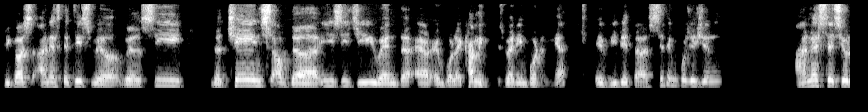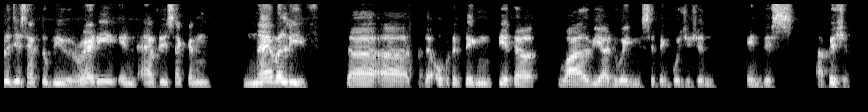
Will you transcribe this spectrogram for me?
because anesthetists will, will see the change of the ECG when the air emboli coming. It's very important. Yeah. If we did a sitting position, anesthesiologists have to be ready in every second never leave the, uh, the operating theater while we are doing sitting position in this uh, patient.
